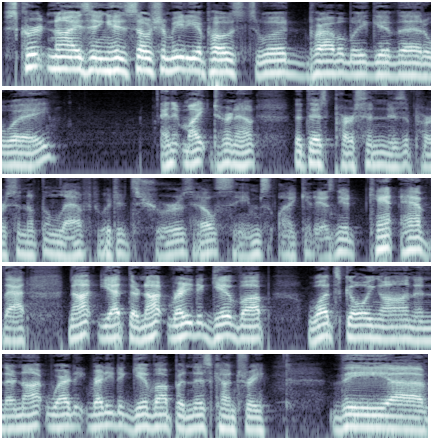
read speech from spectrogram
Scrutinizing his social media posts would probably give that away. And it might turn out that this person is a person of the left which it sure as hell seems like it is. And you can't have that. Not yet. They're not ready to give up what's going on and they're not ready ready to give up in this country the uh,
